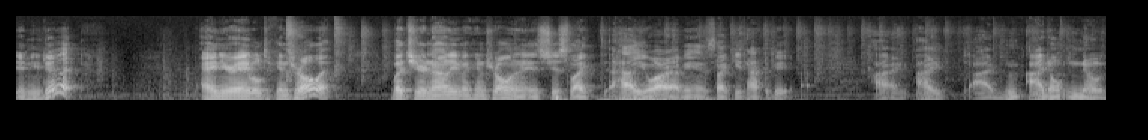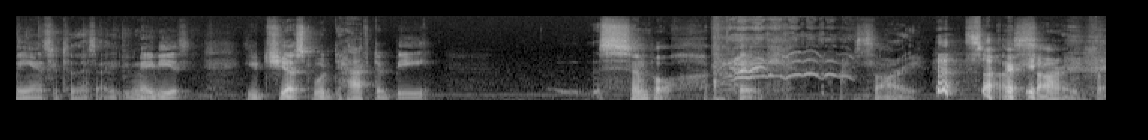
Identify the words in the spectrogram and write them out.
and you do it. And you're able to control it. But you're not even controlling it. It's just like how you are. I mean, it's like you'd have to be. I, I, I, I don't know the answer to this. Maybe it's you just would have to be simple. I think. sorry, Sorry. I'm sorry. But,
